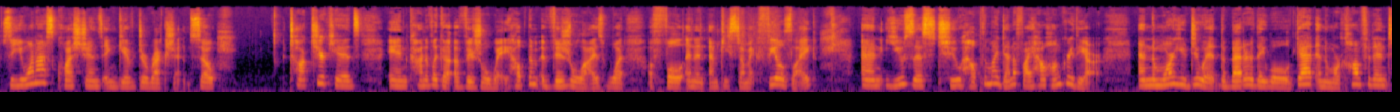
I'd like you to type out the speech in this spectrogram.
So, you want to ask questions and give direction. So, talk to your kids in kind of like a, a visual way, help them visualize what a full and an empty stomach feels like, and use this to help them identify how hungry they are. And the more you do it, the better they will get and the more confident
